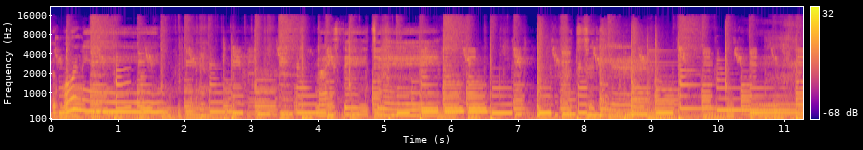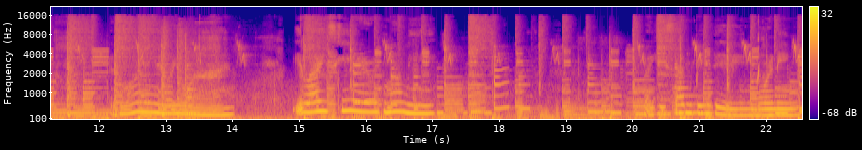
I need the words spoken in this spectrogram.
Good morning. Nice day today. Let's sit here. Good morning, everyone. Eli's here with mommy. Like he's sunbathing. Morning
